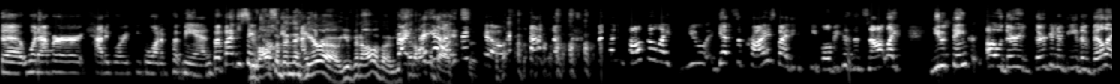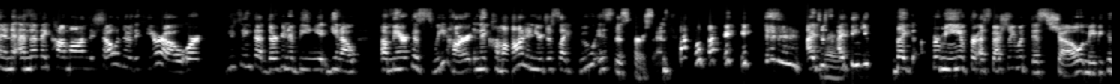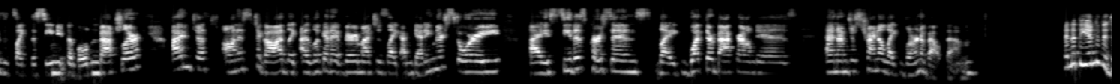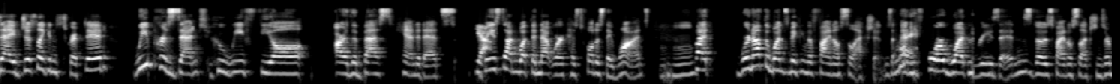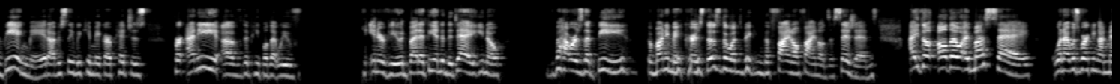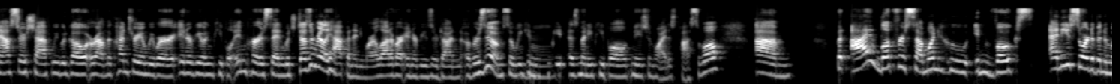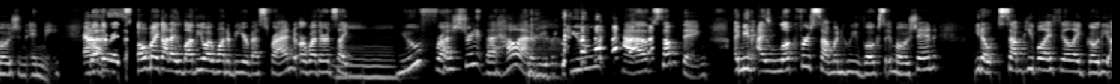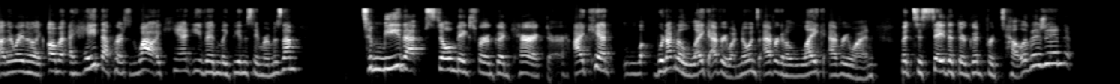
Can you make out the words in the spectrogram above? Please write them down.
the whatever category people want to put me in. But by the same You've also been the I- hero. You've been all of them. You've Right, been all the yeah, boxes. thank you. It's also like you get surprised by these people because it's not like you think, oh, they're they're gonna be the villain, and then they come on the show and they're the hero, or you think that they're gonna be, you know, America's sweetheart, and they come on and you're just like, who is this person? Like, I just Right. I think you like for me for especially with this show maybe because it's like the senior the golden bachelor i'm just honest to god like i look at it very much as like i'm getting their story i see this person's like what their background is and i'm just trying to like learn about them And at the end of the day, just like in scripted, we present who we feel are the best candidates yeah based on what the network has told us they want. Mhm. But we're not the ones making the final selections. And for what reasons those final selections are being made. Obviously, we can make our pitches for any of the people that we've interviewed. But at the end of the day, you know, the powers that be, the moneymakers, those are the ones making the final, final decisions. I don't, although I must say, when I was working on Master Chef, we would go around the country and we were interviewing people in person, which doesn't really happen anymore. A lot of our interviews are done over Zoom, so we can Mhm. meet as many people nationwide as possible. Um, but I look for someone who invokes any sort of an emotion in me, whether it's, oh my God, I love you, I want to be your best friend, or whether it's like, Mm. you frustrate the hell out of me, but you have something. I mean, I look for someone who evokes emotion. You know, some people I feel like go the other way. They're like, oh, my, I hate that person. Wow, I can't even like be in the same room as them. To me, that still makes for a good character. I can't, we're not going to like everyone. No one's ever going to like everyone. But to say that they're good for television,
